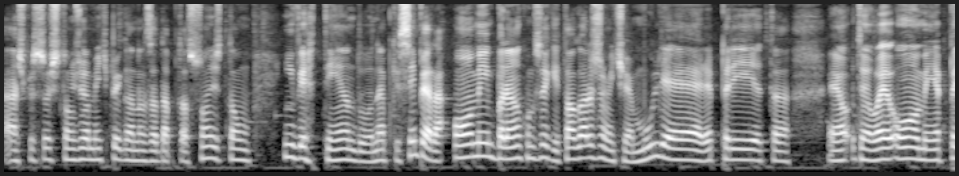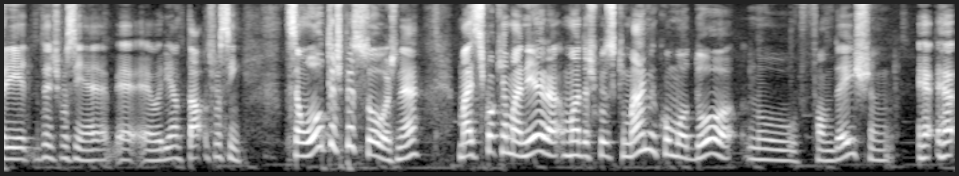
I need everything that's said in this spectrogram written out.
as pessoas estão geralmente pegando as adaptações, estão invertendo, né? Porque sempre era homem, branco, não sei o quê. Então agora geralmente é mulher, é preta, é, então, é homem, é preto. Então, tipo assim, é, é- é oriental. Tipo assim, São outras pessoas, né? Mas, de qualquer maneira, uma das coisas que mais me incomodou no Foundation é, é,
